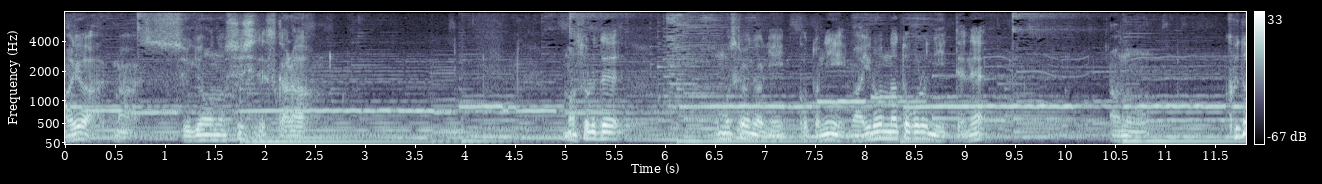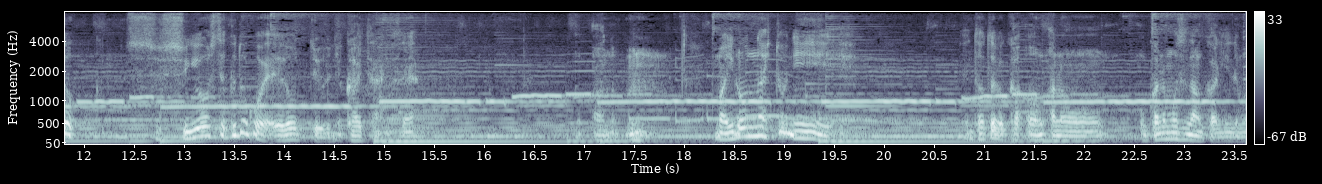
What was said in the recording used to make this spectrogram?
あるいはまあ修行の趣旨ですから。まあそれで面白いのにことに、まあ、いろんなところに行ってねあの功徳修行して功徳を得ろっていうふうに書いてないんですね。あのうんまあ、いろんな人に例えばかあのお金持ちなんかにでも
